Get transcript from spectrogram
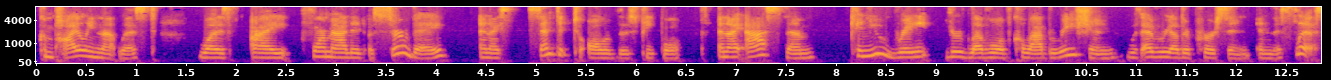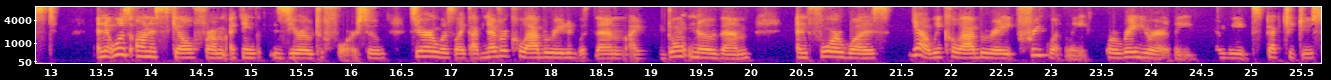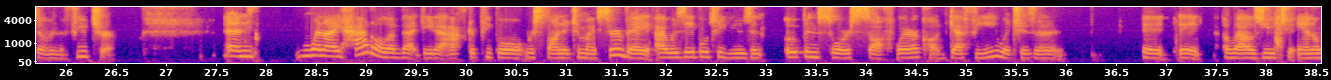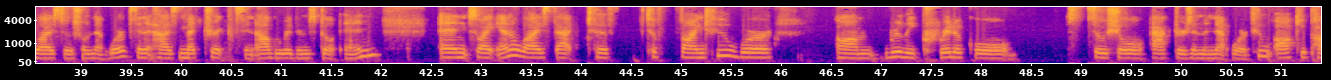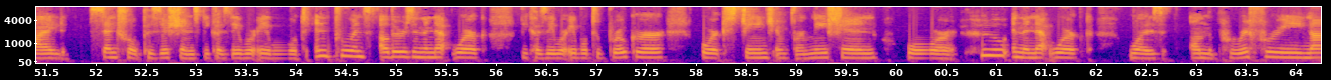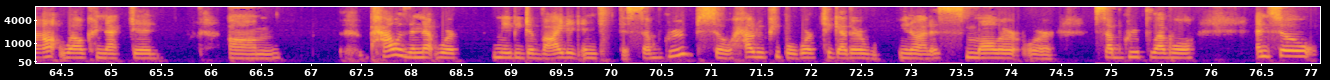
compiling that list was I formatted a survey and I sent it to all of those people and I asked them can you rate your level of collaboration with every other person in this list? And it was on a scale from, I think, zero to four. So zero was like, I've never collaborated with them, I don't know them. And four was, yeah, we collaborate frequently or regularly, and we expect to do so in the future. And when I had all of that data after people responded to my survey, I was able to use an open source software called Gephi, which is a it, it allows you to analyze social networks and it has metrics and algorithms built in. And so I analyzed that to to find who were um, really critical social actors in the network who occupied central positions because they were able to influence others in the network, because they were able to broker or exchange information, or who in the network was on the periphery, not well connected. Um, how is the network maybe divided into subgroups? So, how do people work together, you know, at a smaller or subgroup level? And so,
